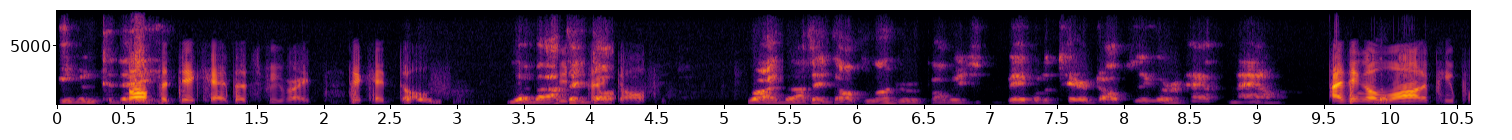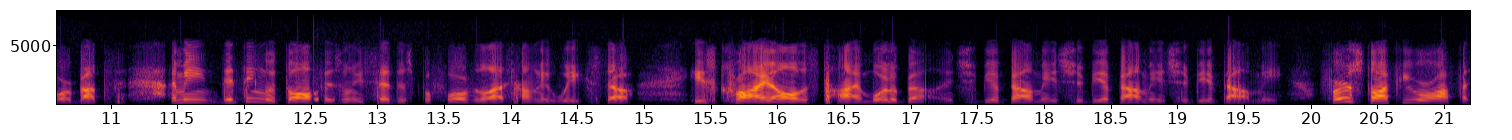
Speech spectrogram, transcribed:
Even today. Dolph the dickhead. Let's be right. Dickhead Dolph. Yeah, but I think Dolph, Dolph. Right, but I think Dolph Lundgren would probably be able to tear Dolph Ziggler in half now. I think a lot of people are about to. I mean, the thing with Dolph is when we said this before over the last how many weeks, though, he's crying all this time. What about? It should be about me. It should be about me. It should be about me. First off, you were off for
